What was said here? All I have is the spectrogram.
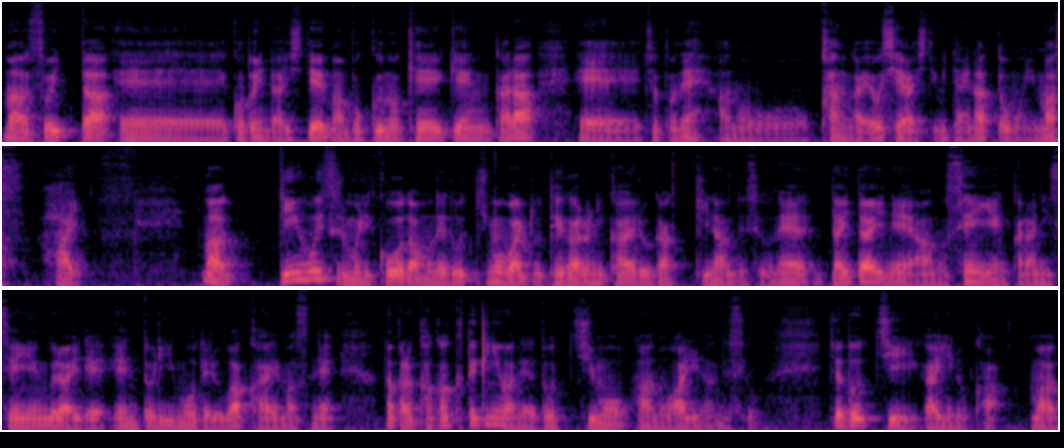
まあそういった、えー、ことに対して、まあ僕の経験から、えー、ちょっとね、あのー、考えをシェアしてみたいなと思います。はい。まあティーンホイッスルもリコーダーもね、どっちも割と手軽に買える楽器なんですよね。だいたいね、あの、1000円から2000円ぐらいでエントリーモデルは買えますね。だから価格的にはね、どっちも、あの、ありなんですよ。じゃあどっちがいいのか、まあ、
